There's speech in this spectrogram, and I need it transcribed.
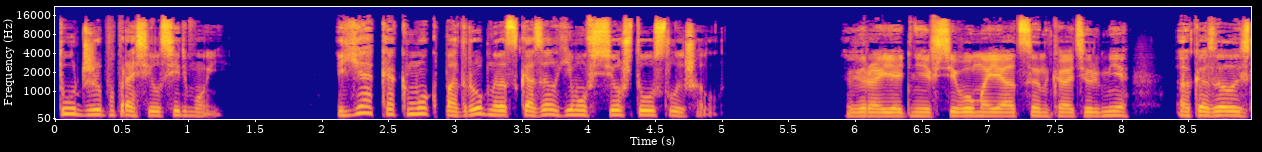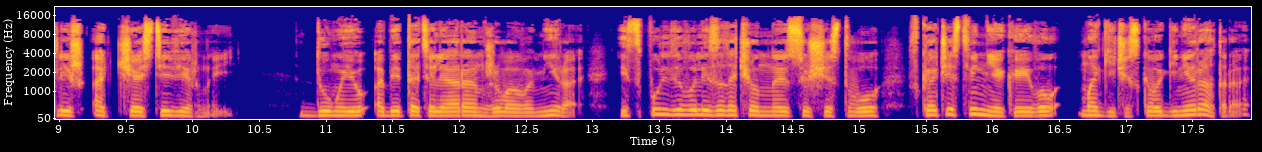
Тут же попросил седьмой. Я, как мог, подробно рассказал ему все, что услышал. «Вероятнее всего, моя оценка о тюрьме оказалась лишь отчасти верной. Думаю, обитатели оранжевого мира использовали заточенное существо в качестве некоего магического генератора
